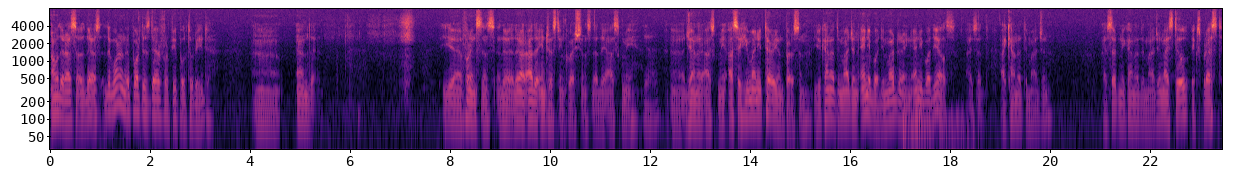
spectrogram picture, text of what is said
Oh, there are so, there's the Warren report is there for people to read, uh, and yeah, for instance, there, there are other interesting questions that they ask me. Yeah. Uh, Jenner asked me, as a humanitarian person, you cannot imagine anybody murdering anybody else. I said, I cannot imagine. I certainly cannot imagine. I still expressed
